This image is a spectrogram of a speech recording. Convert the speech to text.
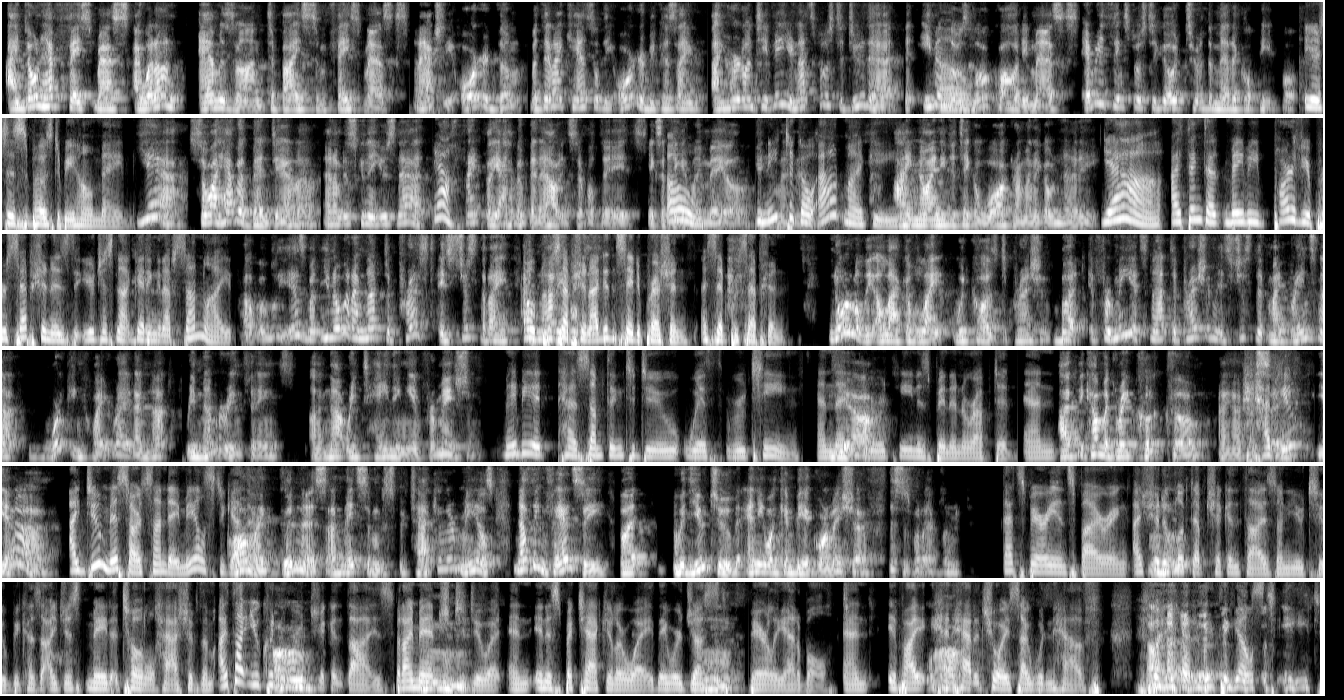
I don't have face masks. I went on Amazon to buy some face masks and I actually ordered them, but then I canceled the order because I, I heard on TV you're not supposed to do that. Even oh. those low quality masks, everything's supposed to go to the medical people. Yours is supposed to be homemade. Yeah. So I have a bandana and I'm just going to use that. Yeah. Frankly, I haven't been out in several days except oh, to get oh. my mail. You need to mail. go out, Mikey. I know I need to take a walk or I'm going to go nutty. Yeah. I think that maybe part of your perception is that you're just not getting enough sunlight. Probably is. But you know what? I'm not depressed. It's just that I. Oh, perception. I didn't say depression. I said perception. Normally, a lack of light would cause depression. But for me, it's not depression. It's just that my brain's not working quite right. I'm not remembering things, I'm not retaining information. Maybe it has something to do with routine and that Yeah. your routine has been interrupted. And I've become a great cook, though. I have to Have say. you? Yeah. I do miss our Sunday meals together. Oh my goodness, I've made some spectacular meals. Nothing fancy, but with YouTube, anyone can be a gourmet chef. This is what I've learned. That's very inspiring. I should have Mhm. looked up chicken thighs on YouTube because I just made a total hash of them. I thought you couldn't ruin Oh. chicken thighs, but I managed to Mm. do it and in a spectacular way. They were just Mm. barely edible. And if I had Wow. had a choice, I wouldn't have. If I had had anything else to eat,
